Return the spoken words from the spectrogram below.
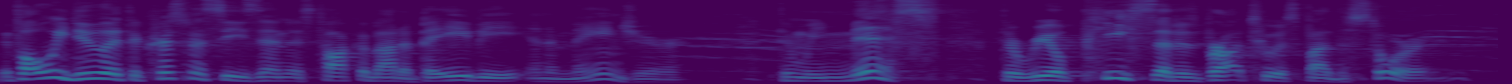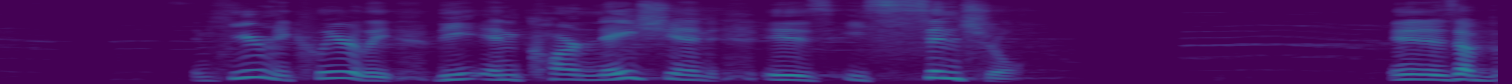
If all we do at the Christmas season is talk about a baby in a manger, then we miss the real peace that is brought to us by the story. And hear me clearly the incarnation is essential. It is, of,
